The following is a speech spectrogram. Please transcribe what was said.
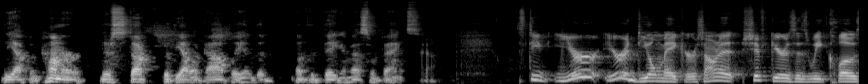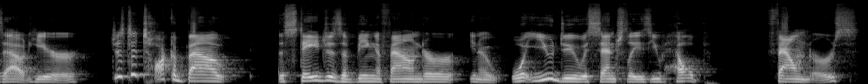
the up and comer, they're stuck with the oligopoly of the of the big investment banks. Steve, you're you're a deal maker, so I want to shift gears as we close out here, just to talk about the stages of being a founder. You know, what you do essentially is you help founders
